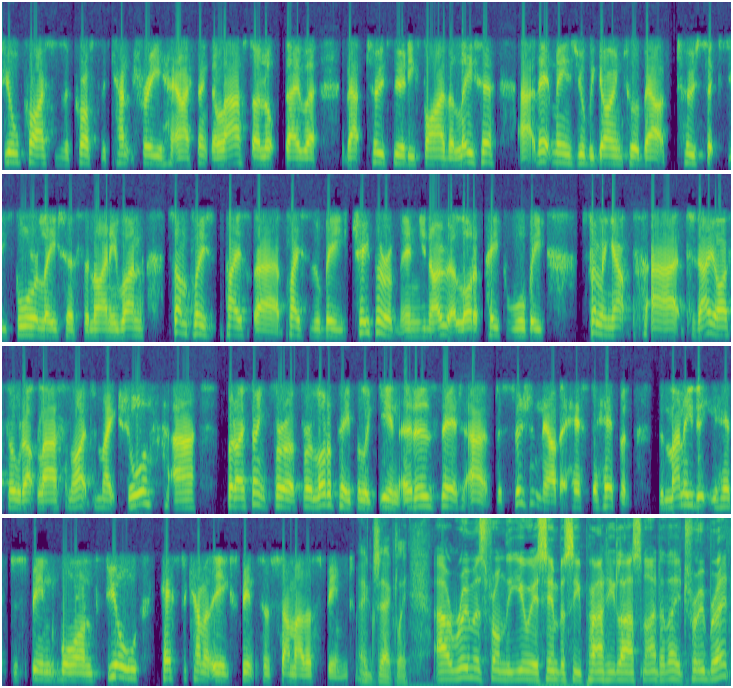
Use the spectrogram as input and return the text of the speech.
fuel prices across the country, and I think the last I looked, they were about two thirty-five a litre. Uh, that means you'll be going to about two sixty-four a litre for ninety-one. Some place, place, uh, places will be cheaper, and you know a lot of people will be filling up uh, today. I filled up last night to make sure. Uh, but I think for, for a lot of people, again, it is that uh, decision now that has to happen. The money that you have to spend more on fuel has to come at the expense of some other spend. Exactly. Uh, rumours from the US Embassy party last night, are they true, Brad?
